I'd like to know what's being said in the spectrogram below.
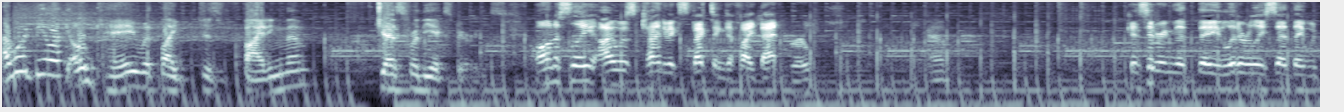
I would be like okay with like just fighting them just for the experience. Honestly, I was kind of expecting to fight that group. Yeah. Considering that they literally said they would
